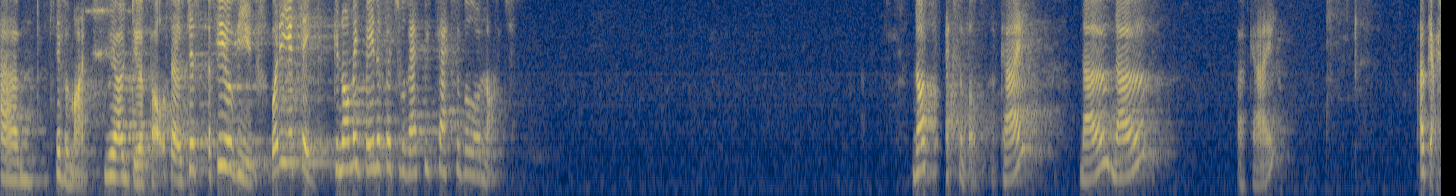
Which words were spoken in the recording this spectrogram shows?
um, never mind. We won't do a poll. So just a few of you. What do you think? Economic benefits, will that be taxable or not? Not taxable, okay? No, no. Okay. Okay,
